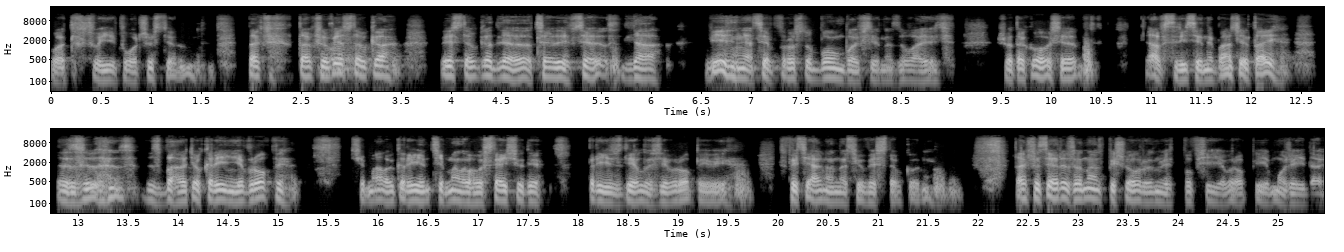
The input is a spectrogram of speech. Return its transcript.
От в своїй творчості. Так, так що виставка, виставка для це, це для Відня це просто бомба, всі називають. Що такого ще австрійці не бачать, та й з, з- багатьох країн Європи, чимало країн, чимало гостей сюди приїздило з Європи і спеціально на цю виставку. Так що цей резонанс пішов по всій Європі, може і далі.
